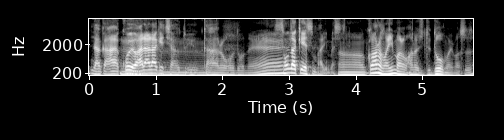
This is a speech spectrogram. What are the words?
なんか声を荒らげちゃうというなかるほどね。そんなケースもありました。うん。川原さん今の話ってどう思います？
